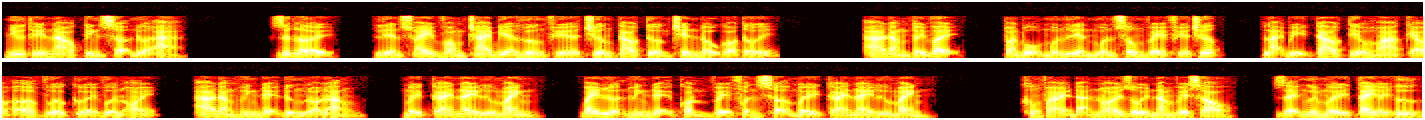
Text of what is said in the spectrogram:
như thế nào kinh sợ nữa à? Dứt lời, liền xoay vòng chai bia hướng phía trương cao tường trên đầu gõ tới. A đằng thấy vậy, toàn bộ muốn liền muốn xông về phía trước, lại bị cao tiểu hoa kéo ở vừa cười vừa nói, a đằng huynh đệ đừng lo lắng, mấy cái này lưu manh bay lượn huynh đệ còn về phần sợ mấy cái này lưu manh. Không phải đã nói rồi năm về sau, dạy ngươi mấy tay ấy ư,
